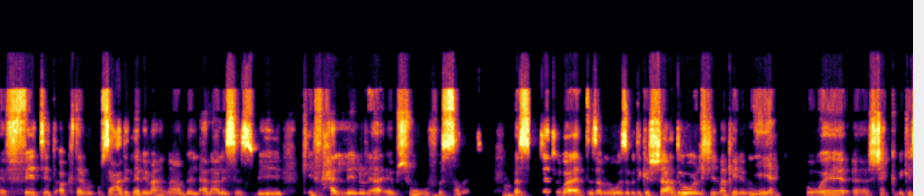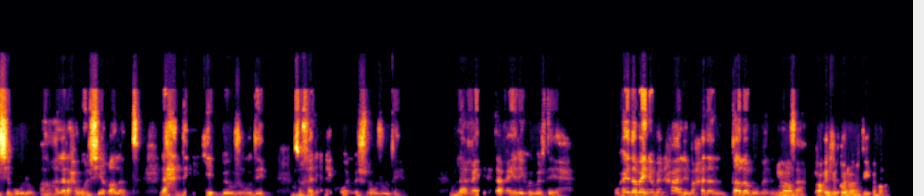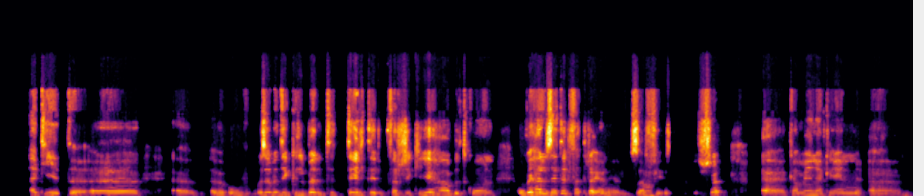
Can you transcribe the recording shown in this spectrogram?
فاتت أكتر وساعدتنا بمعنى بالأناليسس بكيف حلل وراقب شوف بالصمت بس بذات الوقت إذا إذا بدك الشادو الشيء ما كان منيح هو آه، شك بكل شيء بقوله. آه هلأ رح أقول شيء غلط. رح ضيق بوجودي. سو خليني اكون مش موجودة. لغيري غيري يكون مرتاح. وهيدا بيني وبين حالي ما حدا طلبه مني صح؟ آه انت قررتي. آه. أكيد. آه آه وإذا بدك البنت الثالثة اللي بفرجيك إياها بتكون وبهالذات الفترة يعني صار في الشق آه كمان كان آه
